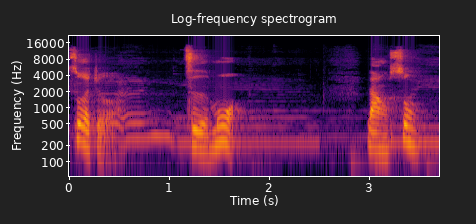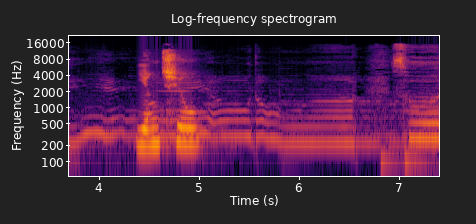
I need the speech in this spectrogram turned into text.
作者子墨，朗诵迎秋。所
